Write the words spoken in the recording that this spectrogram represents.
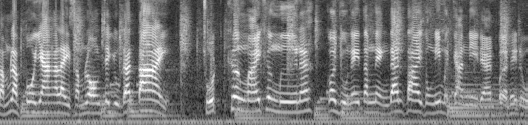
สำหรับตัวยางอะไรสำรองจะอยู่ด้านใต้ ชุดเครื่องไม้เครื่องมือนะ ก็อยู่ในตำแหน่งด้านใต้ตรงนี้เหมือนกันนี่แดนเปิดให้ดู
